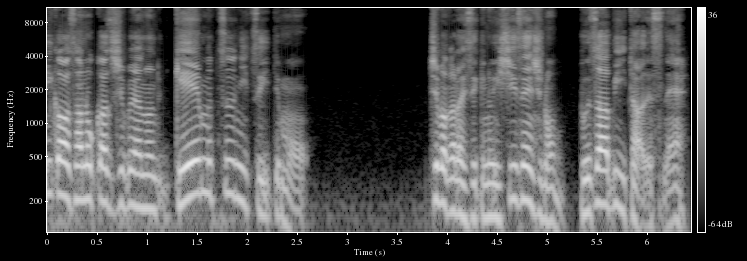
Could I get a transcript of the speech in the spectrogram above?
三河サンロッカーズ渋谷のゲーム2についても千葉から移籍の石井選手のブザービーターですね。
